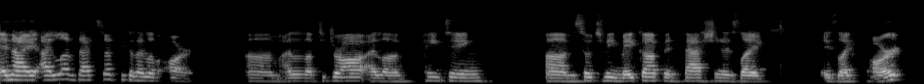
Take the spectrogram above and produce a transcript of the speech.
and I, I love that stuff because I love art. Um, I love to draw. I love painting. Um, so to me, makeup and fashion is like, is like art.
